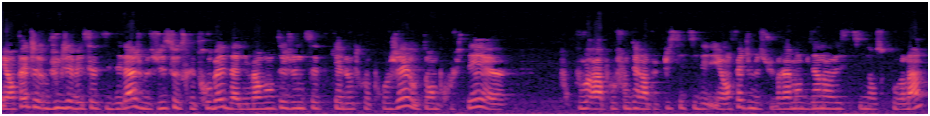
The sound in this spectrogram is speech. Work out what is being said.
Et en fait, vu que j'avais cette idée-là, je me suis dit ce serait trop bête d'aller m'inventer je ne sais quel autre projet, autant en profiter euh, pour pouvoir approfondir un peu plus cette idée. Et en fait, je me suis vraiment bien investie dans ce cours-là.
